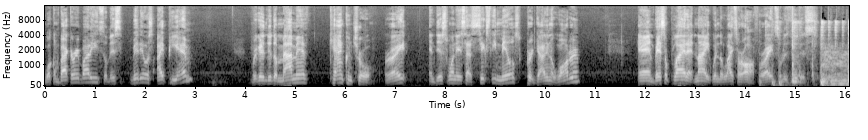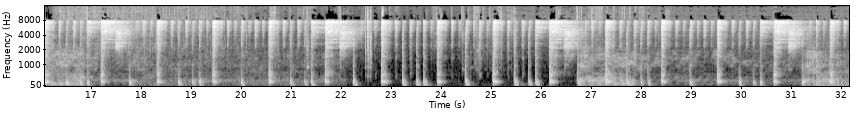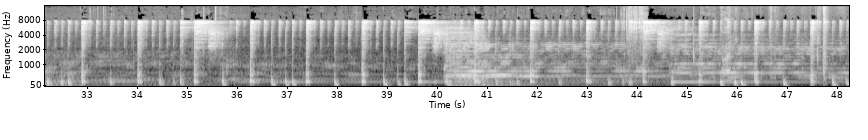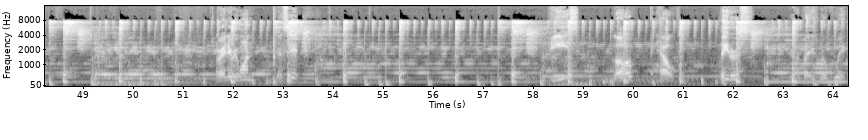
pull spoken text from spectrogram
Welcome back everybody. So this video is IPM. We're going to do the Mammoth Canncontrol, right? And this one is at 60 mils per gallon of water. And best applied at night when the lights are off, alright? So let's do this. Right, everyone. That's it. Peace, love, and health. Laters. We're gonna play this real quick.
